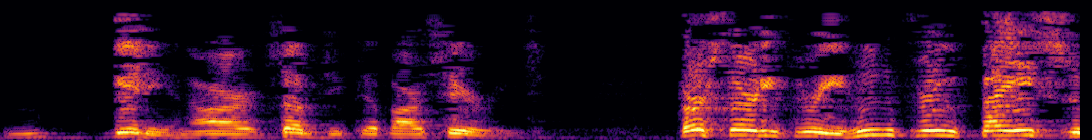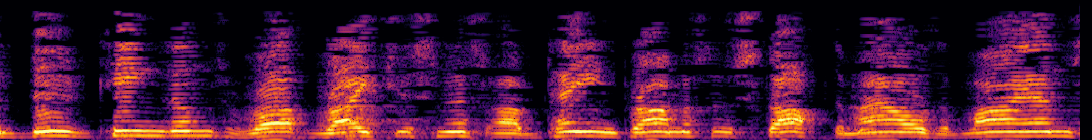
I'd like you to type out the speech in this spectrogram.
Hmm? Gideon, our subject of our series. Verse 33, who through faith subdued kingdoms, wrought righteousness, obtained promises, stopped the mouths of lions,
